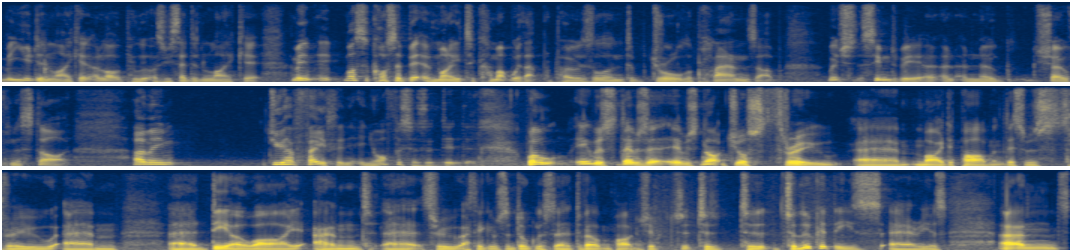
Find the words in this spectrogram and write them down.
I mean, you didn't like it. A lot of people, as you said, didn't like it. I mean, it must have cost a bit of money to come up with that proposal and to draw the plans up, which seemed to be a, a, a no-show from the start. I mean, do you have faith in, in your officers that did this? Well, it was there was a, it was not just through um, my department. This was through um, uh, DOI and uh, through I think it was the Douglas uh, Development Partnership to, to, to, to look at these areas, and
